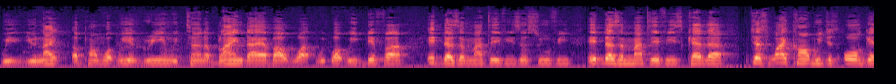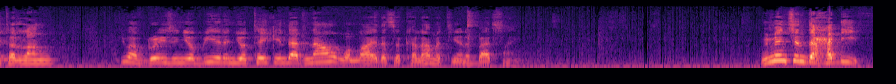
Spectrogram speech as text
We unite upon what we agree and we turn a blind eye about what we, what we differ. It doesn't matter if he's a Sufi. It doesn't matter if he's Kether. Just why can't we just all get along? You have grace in your beard and you're taking that now? Wallahi, that's a calamity and a bad sign. We mentioned the hadith.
